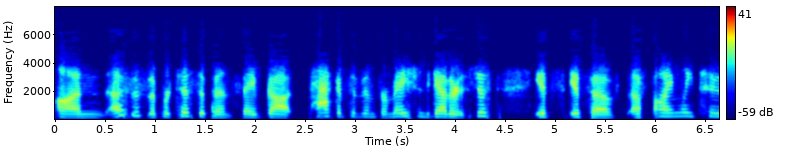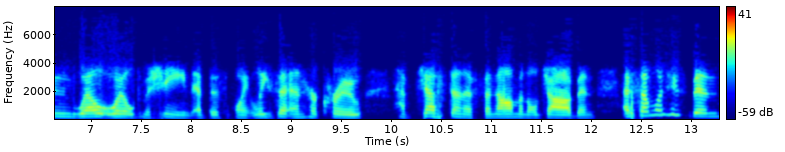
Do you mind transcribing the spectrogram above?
on us as the participants. They've got packets of information together. It's just it's it's a, a finely tuned, well-oiled machine at this point. Lisa and her crew have just done a phenomenal job. And as someone who's been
